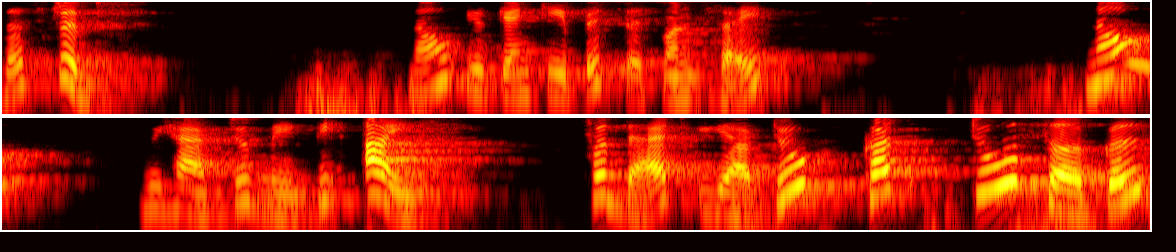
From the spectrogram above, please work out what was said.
the strips. Now you can keep it at one side. Now we have to make the eyes. For that you have to cut two circles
